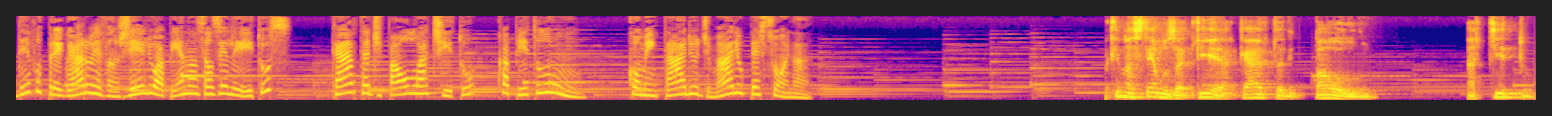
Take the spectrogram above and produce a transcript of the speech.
Devo pregar o Evangelho apenas aos eleitos? Carta de Paulo a Tito, capítulo 1. Comentário de Mário Persona. O que nós temos aqui é a carta de Paulo a Tito.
